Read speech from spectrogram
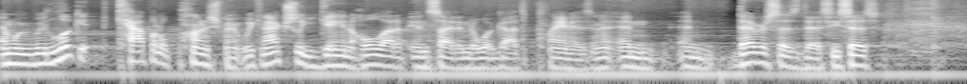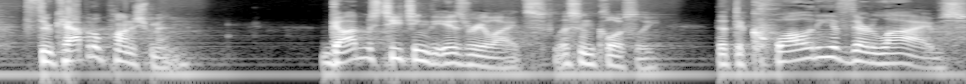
And when we look at capital punishment, we can actually gain a whole lot of insight into what God's plan is. And, and, and Dever says this he says, through capital punishment, God was teaching the Israelites, listen closely, that the quality of their lives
